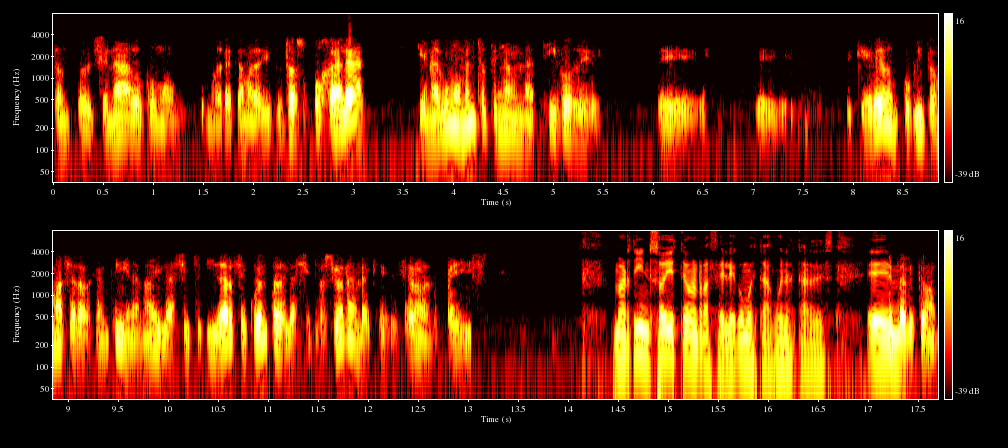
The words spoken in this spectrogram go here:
tanto del Senado como, de la Cámara de Diputados. Ojalá que en algún momento tengan un activo de, de, querer un poquito más a la Argentina ¿no? y, la, y darse cuenta de la situación en la que dejaron el país. Martín, soy Esteban Rafele, ¿cómo estás? Buenas tardes. ¿Qué em, tal, Esteban?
